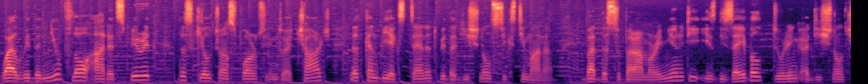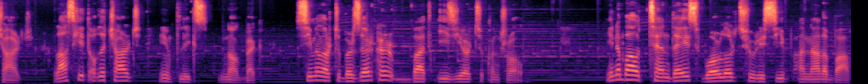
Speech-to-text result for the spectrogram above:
while with the new flow added spirit, the skill transforms into a charge that can be extended with additional 60 mana, but the super armor immunity is disabled during additional charge. Last hit of the charge inflicts knockback, similar to Berserker but easier to control. In about 10 days, Warlord should receive another buff.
